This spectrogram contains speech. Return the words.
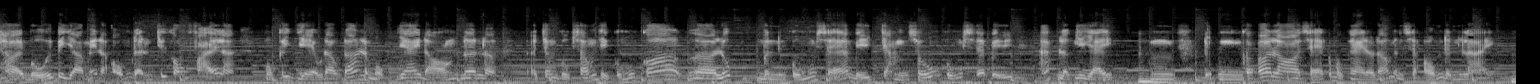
thời buổi bây giờ mới là ổn định, chứ không phải là một cái dèo đâu. Đó là một giai đoạn nên là ở trong cuộc sống thì cũng có uh, lúc mình cũng sẽ bị trầm xuống cũng sẽ bị áp lực như vậy ừ. đừng có lo sẽ có một ngày nào đó mình sẽ ổn định lại ừ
